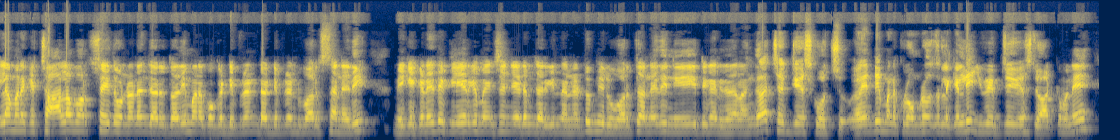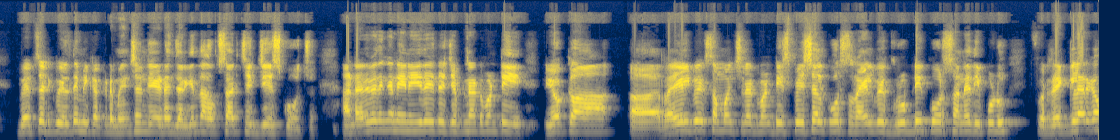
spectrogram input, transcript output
ఇలా మనకి చాలా వర్క్స్ అయితే ఉండడం జరుగుతుంది. మనకు ఒక డిఫరెంట్ డిఫరెంట్ వర్క్స్ అనేది మీకు ఇక్కడైతే క్లియర్గా మెన్షన్ చేయడం జరిగింది అన్నట్టు మీరు వర్క్ అనేది నీట్గా నిదానంగా చెక్ చేసుకోవచ్చు. ఏంటి? మన క్రోమ్ బ్రౌజర్కి వెళ్ళి యూఎఫ్జిఎస్ డాట్ కామ్ అనే వెబ్సైట్కి వెళ్తే మీకు అక్కడ మెన్షన్ చేయడం జరిగింది. అది ఒకసారి చెక్ చేసుకోవచ్చు. అండ్ అదేవిధంగా నేను ఏదైతే చెప్పినటువంటి ఈ యొక్క రైల్వేకి సంబంధించినటువంటి special course railway group D course అనేది ఇప్పుడు రెగ్యులర్గా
